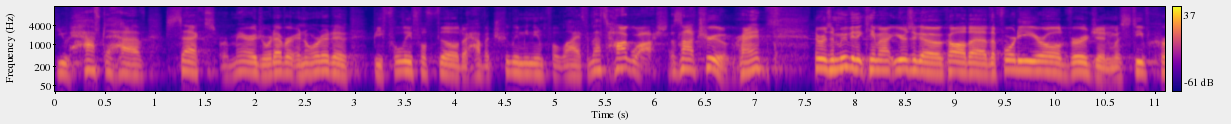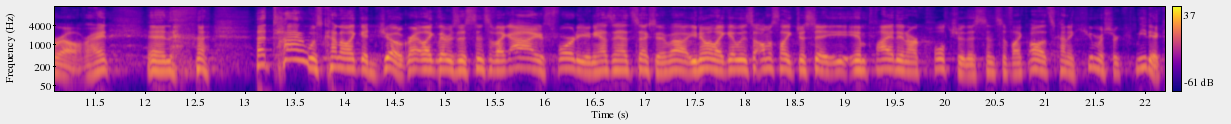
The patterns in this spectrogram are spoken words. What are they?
you have to have sex or marriage or whatever in order to be fully fulfilled or have a truly meaningful life. And that's hogwash. That's not true, right? There was a movie that came out years ago called uh, The 40 Year Old Virgin with Steve Carell, right? And that title was kind of like a joke, right? Like there was this sense of like, ah, he's 40 and he hasn't had sex. Wow, you know, like it was almost like just a, implied in our culture this sense of like, oh, it's kind of humorous or comedic.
